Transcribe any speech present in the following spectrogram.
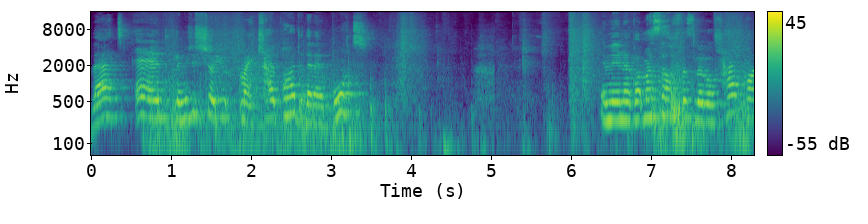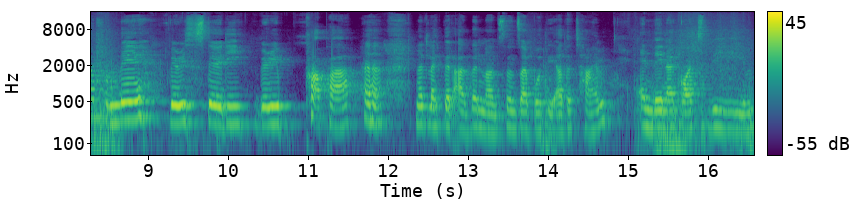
that and let me just show you my tripod that I bought and then I got myself this little tripod from there very sturdy, very proper, not like that other nonsense I bought the other time. And then I got the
